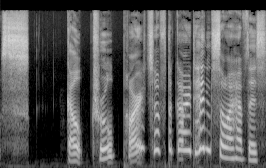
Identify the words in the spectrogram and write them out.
sculptural part of the garden. So I have this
